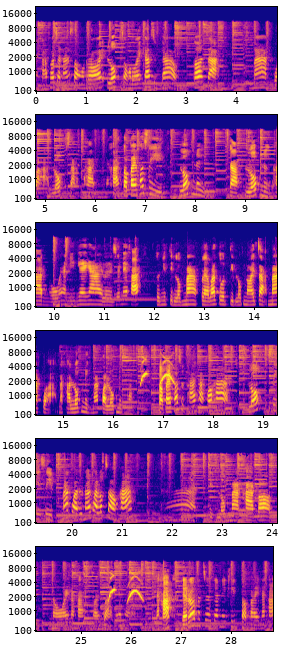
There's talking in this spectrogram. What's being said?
นะคะ เพราะฉะนั้น 200 ลบ 299 ก็จะมากกว่าลบ 3,000 นะคะ ต่อไปข้อ 4 ลบ 1 กับลบ1,000โอ้อันนี้ง่าย ๆ เลยใช่ไหมคะ ตัวนี้ติดลบมาก แปลว่าตัวติดลบน้อยจะมากกว่านะคะ ลบ 1 มากกว่าลบ1,000ต่อไปข้อสุดท้ายค่ะ ข้อ 5 ลบ 40 มากกว่าหรือน้อยกว่าลบ2คะติดลบมากค่าก็น้อยนะคะ น้อยกว่าแน่นอนนะคะเดี๋ยวเรามาเจอกันในคลิปต่อไปนะคะ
